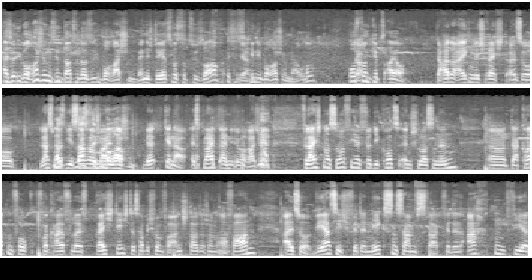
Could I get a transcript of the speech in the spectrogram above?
also Überraschungen sind dazu, dass sie überraschen. Wenn ich dir jetzt was dazu sage, ist es ja. keine Überraschung mehr, oder? Ostern gibt es Eier. Da hat er eigentlich recht. Also lass, lass mal die Sache mal überraschen. Noch, genau, es bleibt eine Überraschung. Vielleicht noch so viel für die Kurzentschlossenen. Äh, der Kartenverkauf läuft prächtig, das habe ich vom Veranstalter schon ja. erfahren. Also, wer sich für den nächsten Samstag, für den 8.4.,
